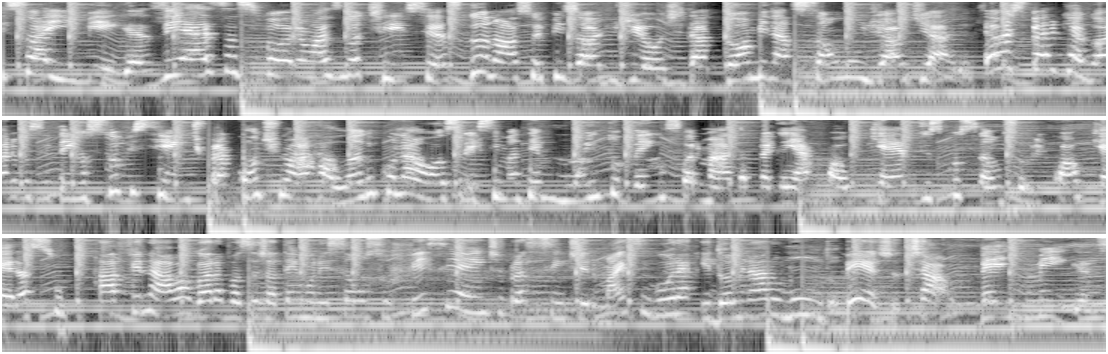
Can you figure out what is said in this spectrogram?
É isso aí, migas. E essas foram as notícias do nosso episódio de hoje da dominação mundial diária. Eu espero que agora você tenha o suficiente para continuar ralando com na ostra e se manter muito bem informada para ganhar qualquer discussão sobre qualquer assunto. Afinal, agora você já tem munição o suficiente para se sentir mais segura e dominar o mundo. Beijo, tchau. Beijo, migas.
